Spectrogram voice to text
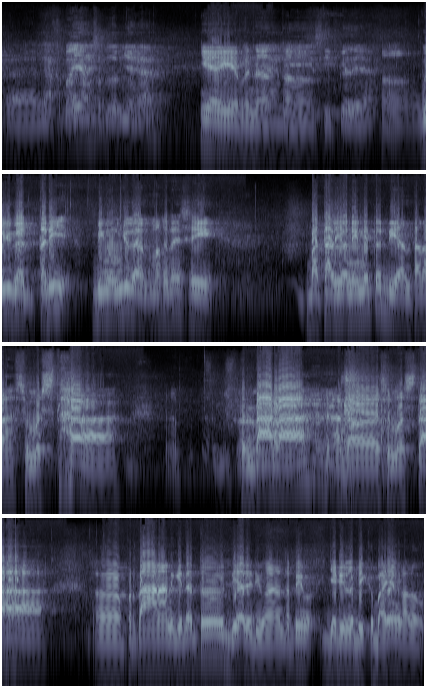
eh, nggak kebayang sebelumnya kan? Iya iya benar. Yang di sipil ya. gue juga tadi bingung juga maksudnya si batalion ini tuh di antara semesta Semesta tentara atau semesta eh, pertahanan kita tuh dia ada di mana tapi jadi lebih kebayang kalau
